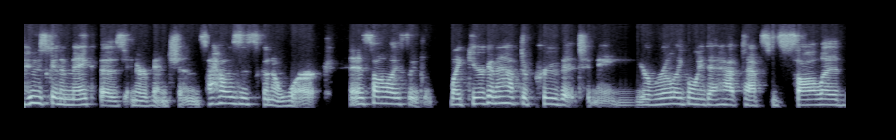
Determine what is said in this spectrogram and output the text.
Who's going to make those interventions? How is this going to work? It's always like, like you're going to have to prove it to me. You're really going to have to have some solid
